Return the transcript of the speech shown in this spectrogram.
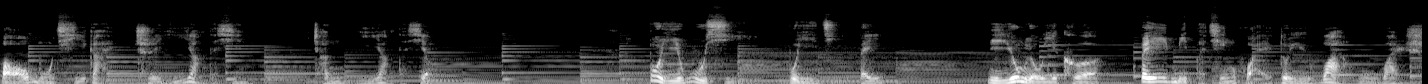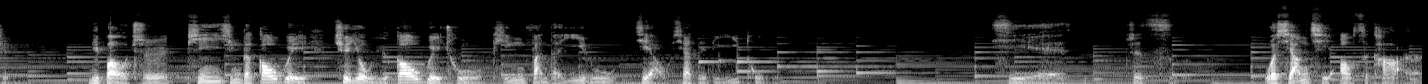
保姆、乞丐持一样的心。成一样的笑，不以物喜，不以己悲。你拥有一颗悲悯的情怀，对于万物万事；你保持品行的高贵，却又与高贵处平凡的一如脚下的泥土。写至此，我想起奥斯卡尔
